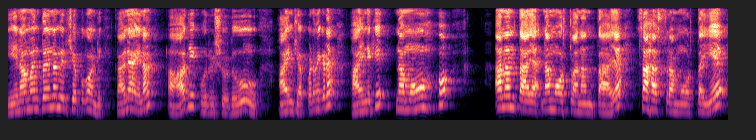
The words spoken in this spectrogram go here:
ఏ నామంతైనా మీరు చెప్పుకోండి. కానీ ఆయన ఆది పురుషుడు. ఆయన చెప్పడం ఇక్కడ ఆయనకి నమోహో అనంతాయ నమోస్త్వనంతాయ సహస్రమూర్తయే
